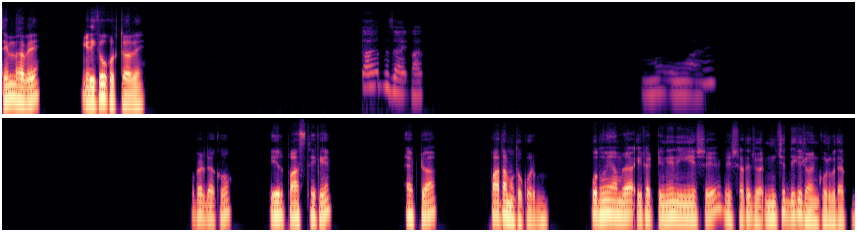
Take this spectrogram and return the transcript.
সেম ভাবে এদিকেও করতে হবে। এবার দেখো এর পাশ থেকে একটা পাতা মতো করব। ১ম এ আমরা এটা টেনে নিয়ে এসে এর সাথে নিচের দিকে জয়েন করব দেখো।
